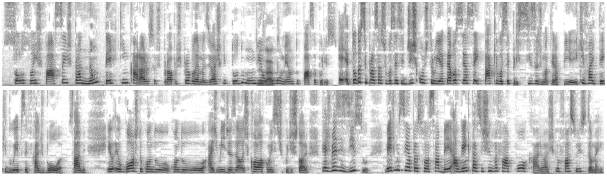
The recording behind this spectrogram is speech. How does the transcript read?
soluções fáceis pra não ter que encarar os seus próprios problemas. Eu acho que todo mundo em Exato. algum momento passa por isso. É, é todo esse processo de você se desconstruir até você aceitar que você precisa de uma terapia e que vai ter que doer pra você ficar de boa, sabe? Eu, eu gosto quando, quando as mídias elas colocam esse tipo de história. Porque às vezes isso, mesmo sem a pessoa saber, alguém que tá assistindo vai falar, pô, cara, eu acho que eu faço isso também.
